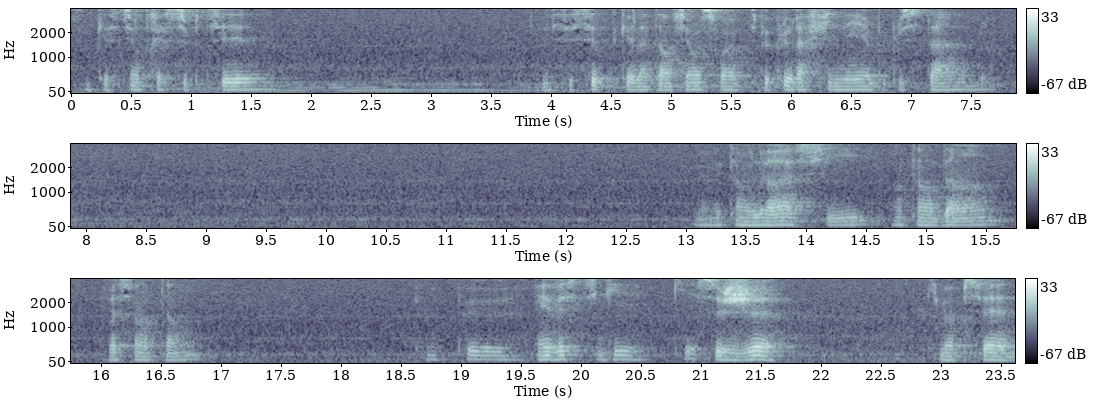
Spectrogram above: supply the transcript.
C'est une question très subtile, nécessite que l'attention soit un petit peu plus raffinée, un peu plus stable. En étant là, assis, entendant, ressentant, on peut investiguer qui est ce je qui m'obsède.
